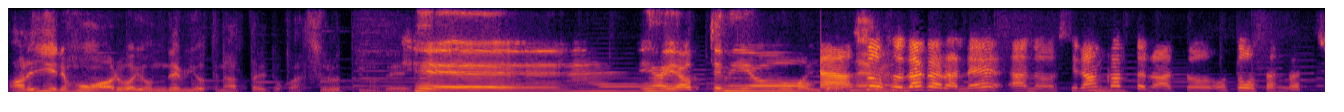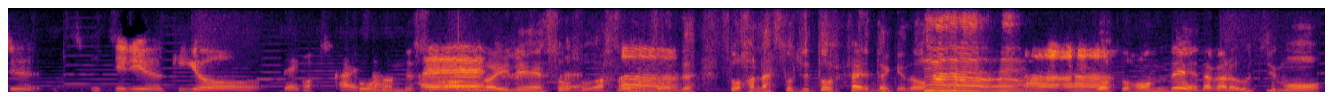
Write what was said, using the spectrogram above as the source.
あれ家に本あるわ、読んでみようってなったりとかするっていうのうで、へえ。いや、やってみよう。そうがいいあねそうそうだからねあの知らんかったの、あとお父さんが中一流企業であ会社そうなんですよ、案外ね、そうそう、あそううん。そうでそう話そっち止められたけど、うんうんうん。うんうんそうそう、ほんで、だからうちも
